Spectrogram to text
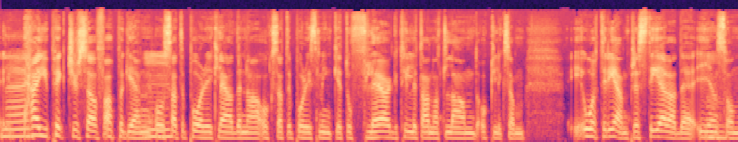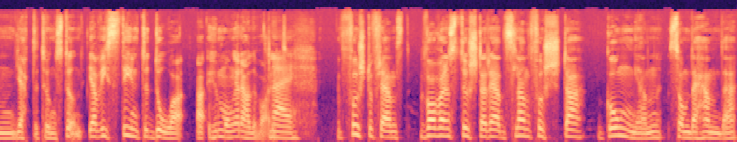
Nej. How you picked yourself up again och satte på dig kläderna och satte på dig sminket och flög till ett annat land och liksom eh, återigen presterade i en sån jättetung stund. Jag visste ju inte då eh, hur många det hade varit. Nej. Först och främst, vad var den största rädslan första gången som det hände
